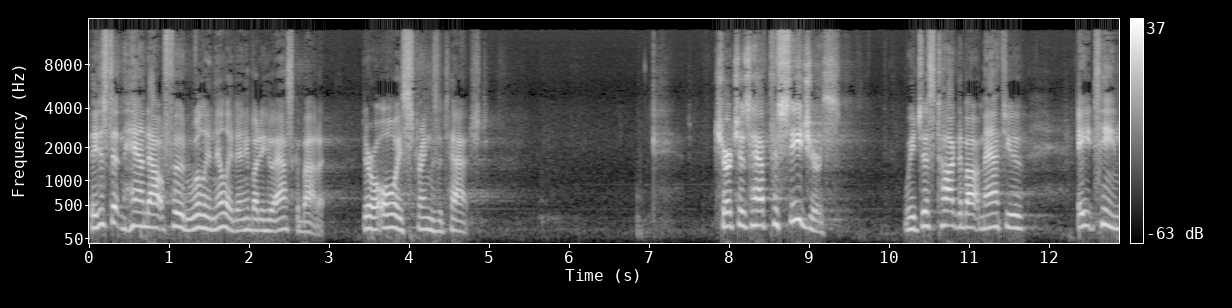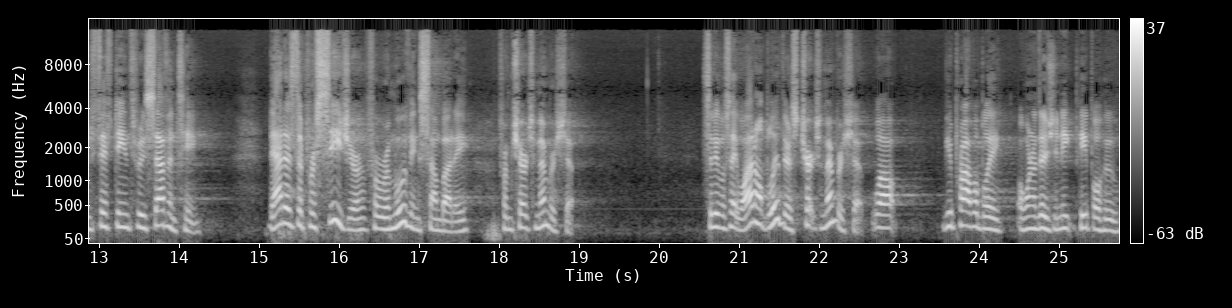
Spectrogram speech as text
They just didn't hand out food willy nilly to anybody who asked about it, there were always strings attached. Churches have procedures. We just talked about Matthew 18, 15 through 17. That is the procedure for removing somebody from church membership. So people say, Well, I don't believe there's church membership. Well, you probably are one of those unique people who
